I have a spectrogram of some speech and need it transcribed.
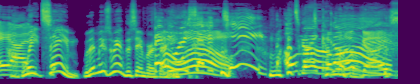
And Wait, same. Well, that means we have the same birthday. February wow. 17th. Let's oh my go. god. Up, guys.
